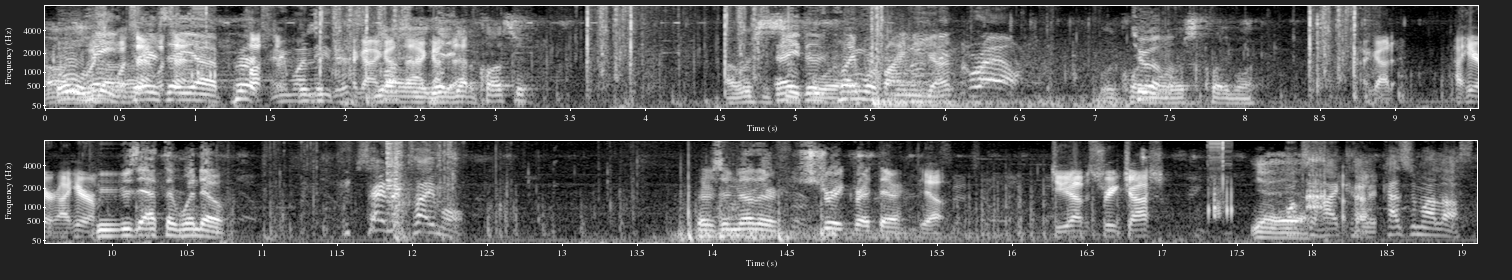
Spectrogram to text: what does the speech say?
Oh, we hey, got- that? there's What's a that? uh, per- Cluster. Anyone need this? I got, I Yeah, that. I yeah, got got a cluster? Alright, where's the Hey, C4 there's a claymore behind you, John. Ground. Where Two of them. Where's Claymore? I got it. I hear. I hear him. He was at the window. Send the claymore. There's another streak right there. Yep. Do you have a streak, Josh? Yeah, What's the yeah. high caliber? Cancel my last.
